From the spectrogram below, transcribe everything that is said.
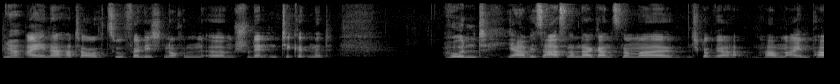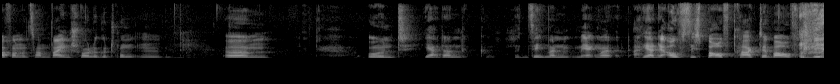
Ja. Einer hatte auch zufällig noch ein ähm, Studententicket mit. Und ja, wir saßen dann da ganz normal. Ich glaube, wir haben ein paar von uns haben Weinschorle getrunken. Ähm, und ja, dann sehen wir, merken wir, ach ja, der Aufsichtsbeauftragte war auf dem Weg.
